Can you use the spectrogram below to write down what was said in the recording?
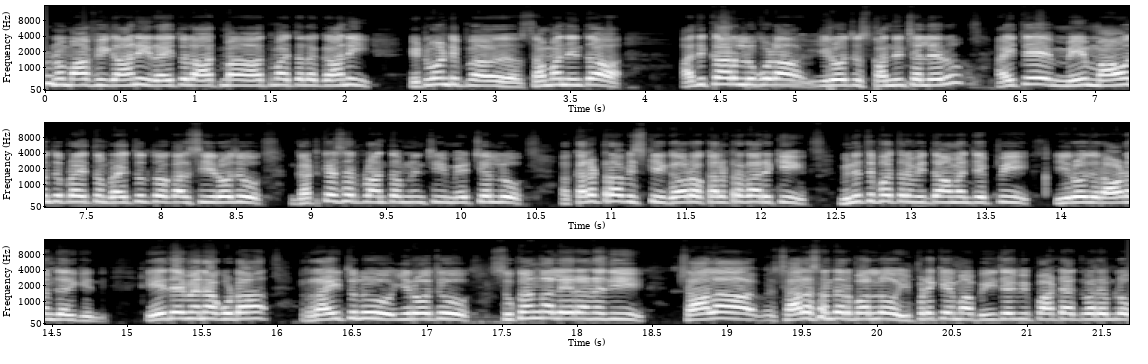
రుణమాఫీ కానీ రైతుల ఆత్మ ఆత్మహత్యలకు కానీ ఎటువంటి సంబంధిత అధికారులు కూడా ఈరోజు స్పందించలేరు. అయితే మేము మా వంతు ప్రయత్నం రైతులతో కలిసి ఈరోజు గట్కేసర్ ప్రాంతం నుంచి మేడ్చల్లు కలెక్టర్ ఆఫీస్కి గౌరవ కలెక్టర్ గారికి వినతి పత్రం ఇద్దామని చెప్పి ఈరోజు రావడం జరిగింది. ఏదేమైనా కూడా రైతులు ఈరోజు సుఖంగా లేరనేది చాలా చాలా సందర్భాల్లో ఇప్పటికే మా బీజేపీ పార్టీ ఆధ్వర్యంలో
